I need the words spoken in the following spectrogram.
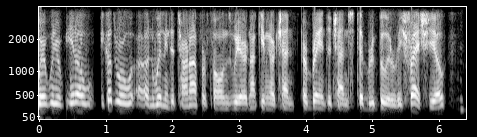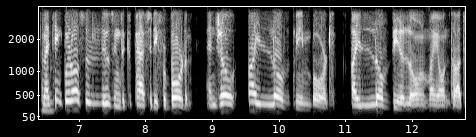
we're, we're, you know, because we're unwilling to turn off our phones, we are not giving our, chance, our brains a chance to reboot or refresh, you know. And I mm-hmm. think we're also losing the capacity for boredom. And, Joe, I love being bored. I love being alone with my own thoughts,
